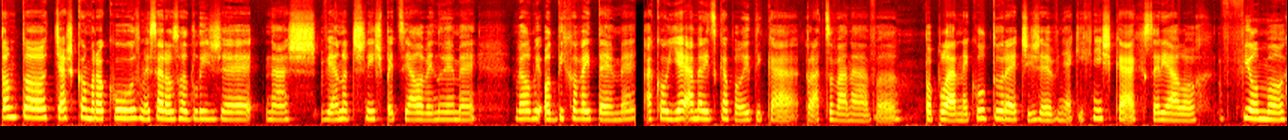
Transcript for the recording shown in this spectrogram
tomto ťažkom roku sme sa rozhodli, že náš Vianočný špeciál venujeme veľmi oddychovej téme, ako je americká politika pracovaná v populárnej kultúre, čiže v nejakých knižkách, seriáloch, filmoch,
